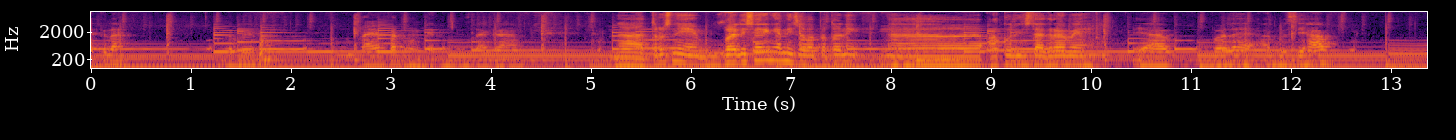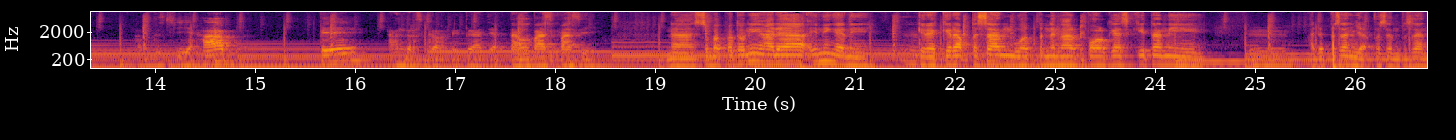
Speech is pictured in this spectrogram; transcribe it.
itulah lebih private mungkin Instagram. Nah terus nih boleh sharing nggak nih sobat Patoni Eh, akun Instagramnya? Ya boleh Abdul Sihab Abdul Sihab P underscore itu aja tanpa Oke. spasi. Nah, Sobat Patoni ada ini nggak nih? Kira-kira pesan buat pendengar podcast kita nih? Hmm, Ada pesan nggak? Pesan-pesan?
